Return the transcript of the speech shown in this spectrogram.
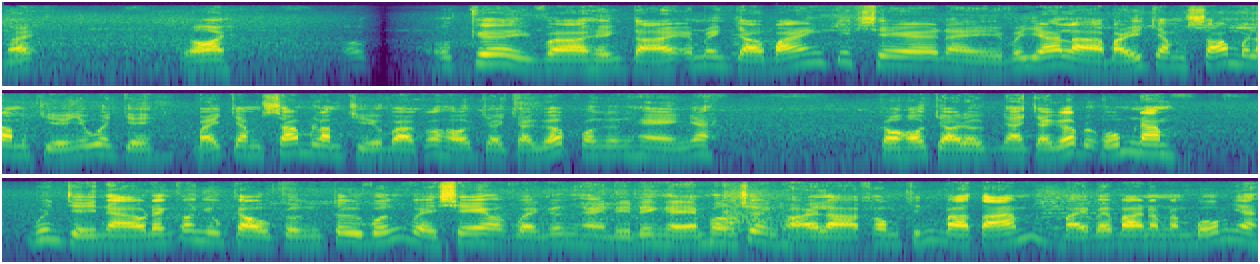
Đấy rồi. Ok và hiện tại em đang chào bán chiếc xe này với giá là 765 triệu nha quý anh chị. 765 triệu và có hỗ trợ trả góp qua ngân hàng nha còn hỗ trợ được nhà trả góp được 4 năm. Quý anh chị nào đang có nhu cầu cần tư vấn về xe hoặc về ngân hàng thì liên hệ em hơn số điện thoại là 0938 773 554 nha.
